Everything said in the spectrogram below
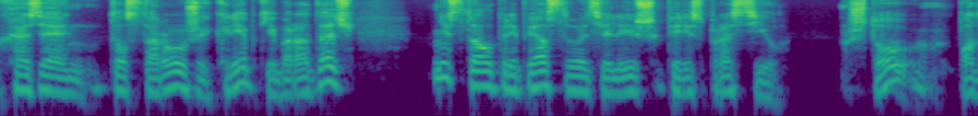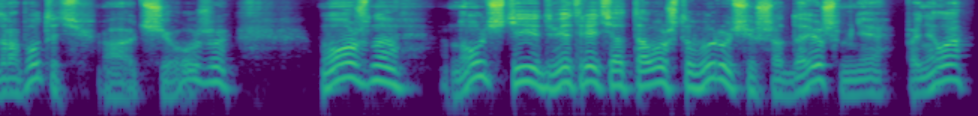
Хозяин, толсторожий, крепкий бородач, не стал препятствовать и лишь переспросил. «Что, подработать? А чего же? Можно, но учти, две трети от того, что выручишь, отдаешь мне. Поняла?»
